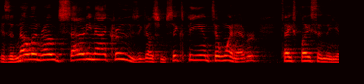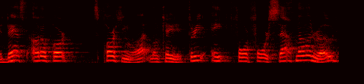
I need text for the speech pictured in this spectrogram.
is the Noland Road Saturday Night Cruise. It goes from 6 p.m. till whenever. It takes place in the Advanced Auto Parts parking lot located at 3844 South Noland Road.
